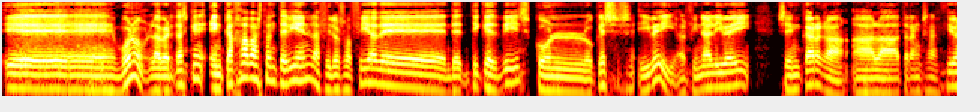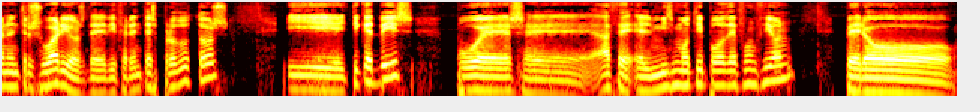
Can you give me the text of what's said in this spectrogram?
Eh, bueno, la verdad es que encaja bastante bien la filosofía de, de TicketBiz con lo que es eBay. Al final eBay se encarga a la transacción entre usuarios de diferentes productos y TicketBiz pues eh, hace el mismo tipo de función, pero,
